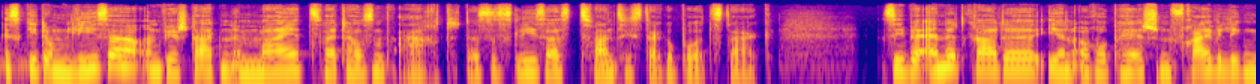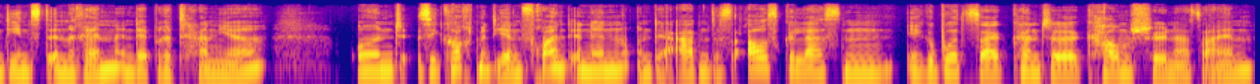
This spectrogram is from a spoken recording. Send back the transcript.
Es geht um Lisa und wir starten im Mai 2008. Das ist Lisas 20. Geburtstag. Sie beendet gerade ihren europäischen Freiwilligendienst in Rennes in der Bretagne und sie kocht mit ihren Freundinnen und der Abend ist ausgelassen. Ihr Geburtstag könnte kaum schöner sein.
